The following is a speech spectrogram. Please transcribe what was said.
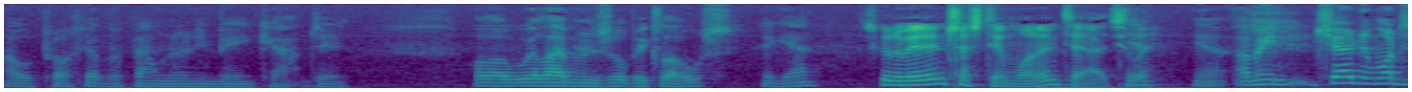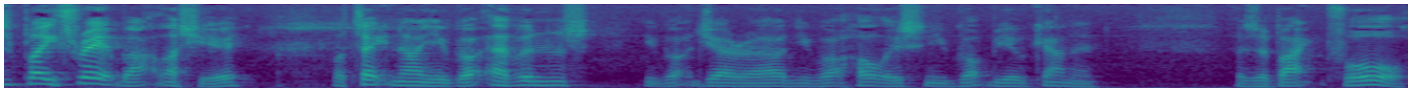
I would probably have a pound on him being captain. Although Will Evans will be close again. It's going to be an interesting one, isn't it? Actually, Yeah, I mean, Sheridan wanted to play three at back last year. Well, take now you've got Evans, you've got Gerrard, you've got Hollis, and you've got Buchanan as a back four.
